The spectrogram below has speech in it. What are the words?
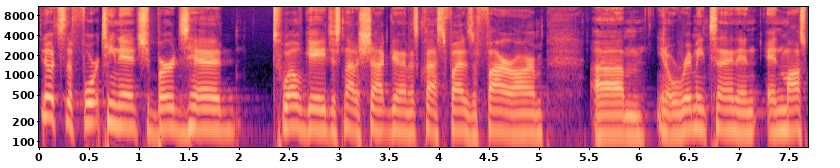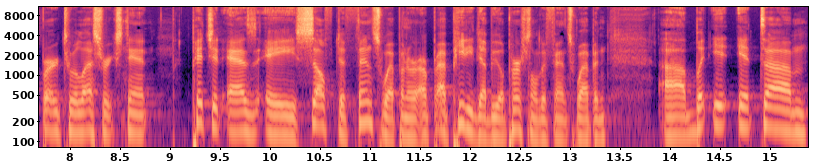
you know it's the 14 inch bird's head 12 gauge. It's not a shotgun. It's classified as a firearm. Um, you know Remington and and Mossberg to a lesser extent pitch it as a self defense weapon or a PDW, a personal defense weapon. Uh, but it, it um,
